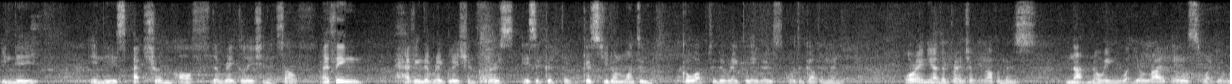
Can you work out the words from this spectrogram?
in the in the spectrum of the regulation itself. I think having the regulation first is a good thing because you don't want to go up to the regulators or the government or any other branch of governments not knowing what your right is, what your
